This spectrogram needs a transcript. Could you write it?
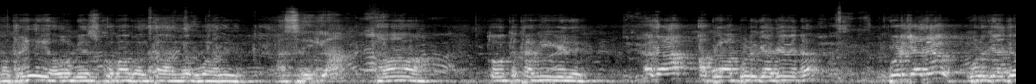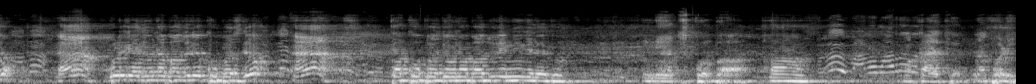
बापरे अहो नेचकोबा बोलता अलग वार आहे. असं आहे का? हा तो तर त्यांनी गेले. आता आपला गुडघ्या देव आहे ना? गुडघ्या देव? गुडघ्या देव? हा. गुडघ्या देवना बाजूले खूपच देव. हा. त्या खूपच देवना बाजूले मी गेले तो नेचकोबा हा. मग काय करणार पडी.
